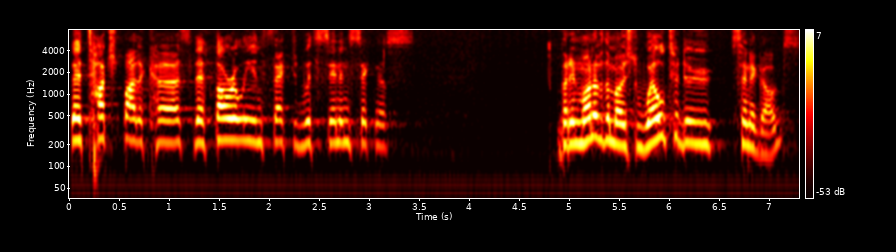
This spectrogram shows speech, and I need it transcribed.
they're touched by the curse. They're thoroughly infected with sin and sickness. But in one of the most well to do synagogues,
